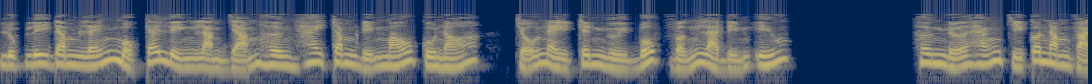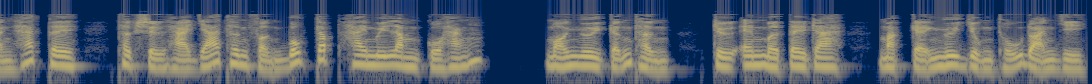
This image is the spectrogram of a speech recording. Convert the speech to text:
Lục Ly đâm lén một cái liền làm giảm hơn 200 điểm máu của nó, chỗ này trên người bốt vẫn là điểm yếu. Hơn nữa hắn chỉ có 5 vạn HP, thật sự hạ giá thân phận bốt cấp 25 của hắn. Mọi người cẩn thận, trừ MT ra, mặc kệ ngươi dùng thủ đoạn gì,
